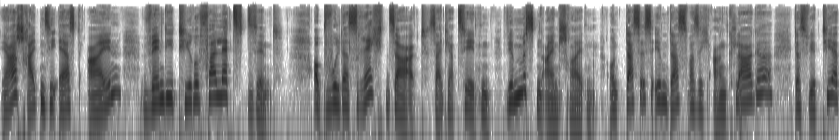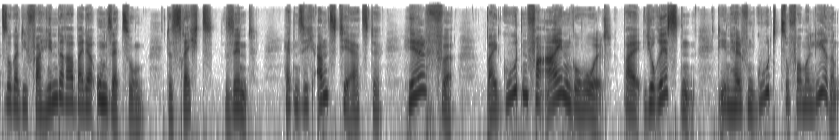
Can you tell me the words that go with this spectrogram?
Ja, schreiten Sie erst ein, wenn die Tiere verletzt sind obwohl das Recht sagt seit Jahrzehnten, wir müssten einschreiten. Und das ist eben das, was ich anklage, dass wir Tierärzte sogar die Verhinderer bei der Umsetzung des Rechts sind. Hätten sich Amtstierärzte Hilfe bei guten Vereinen geholt, bei Juristen, die ihnen helfen, gut zu formulieren,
